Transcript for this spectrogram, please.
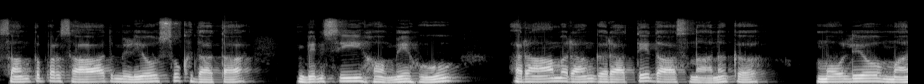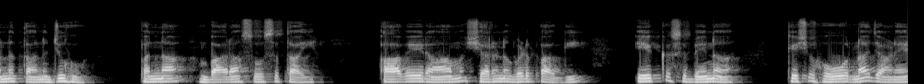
ਸੰਤ ਪ੍ਰਸਾਦ ਮਿਲਿਓ ਸੁਖ ਦਾਤਾ, ਬਿਨਸੀ ਹਉਮੈ ਹੂ, ਰਾਮ ਰੰਗ ਰਾਤੇ ਦਾਸ ਨਾਨਕ, ਮੋਲਿਓ ਮਨ ਤਨ ਜੁਹੂ, ਪੰਨਾ 1227 ਆਵੇ RAM ਸ਼ਰਨ ਵਡਭਾਗੀ ਇਕਸ ਸਬਿਨ ਕਿਛ ਹੋਰ ਨਾ ਜਾਣੈ,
